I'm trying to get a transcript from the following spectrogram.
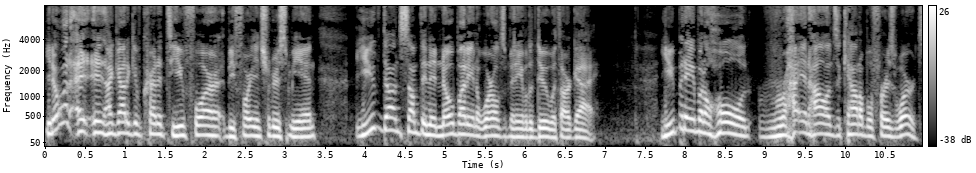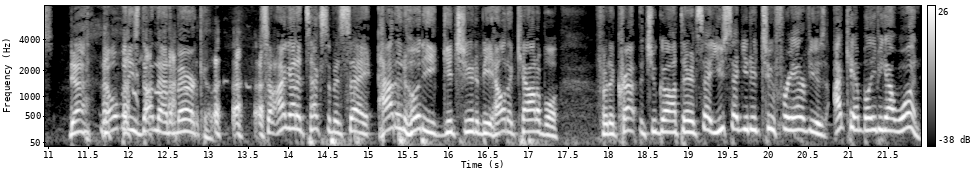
You know what? I, I got to give credit to you for before you introduce me in. You've done something that nobody in the world's been able to do with our guy. You've been able to hold Ryan Hollins accountable for his words. Yeah. Nobody's done that in America. So I got to text him and say, How did Hoodie get you to be held accountable for the crap that you go out there and say? You said you did two free interviews. I can't believe he got one.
